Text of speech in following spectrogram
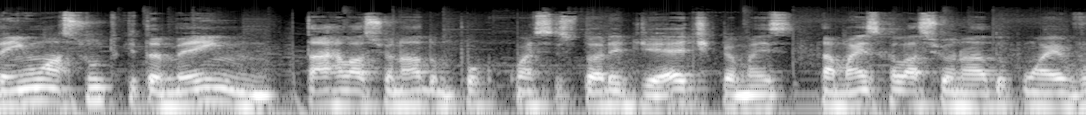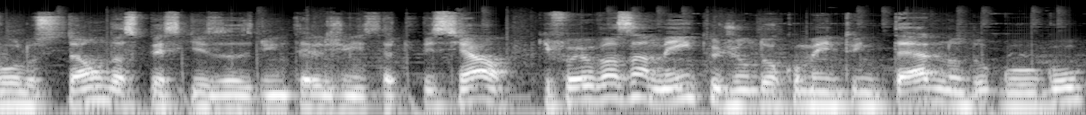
tem um assunto que também está relacionado um pouco com essa história de ética, mas está mais relacionado com a evolução das pesquisas de inteligência artificial, que foi o vazamento de um documento interno do Google,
